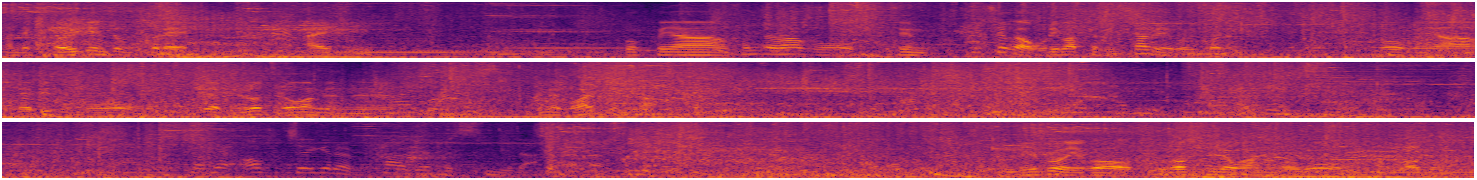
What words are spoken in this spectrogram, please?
근데 결국엔 좀 그래. 알지? 그거 그냥 손절하고 지금 피츠가 우리 밭에 미차 밀고 있거든? 그거 그냥 내비두고 우리가 밀러 들어가면은 근데 뭐 할 수 있나? 일부러 이거 그거 키려고 하는 거고 아까도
